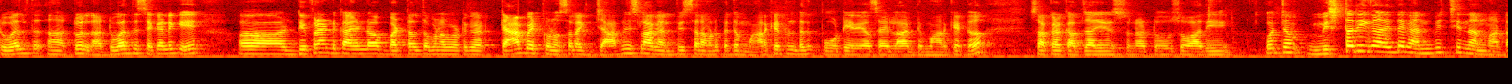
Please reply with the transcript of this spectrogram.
twelfth twelve twelfth సెకండ్కి డిఫరెంట్ కైండ్ ఆఫ్ బట్టలతో మన క్యాప్ పెట్టుకొని వస్తారు లైక్ జాపనీస్ లాగా అనిపిస్తారు అన్నమాట. పెద్ద మార్కెట్ ఉంటుంది పోర్ట్ ఏరియా సైడ్ లాంటి మార్కెట్ సో అక్కడ కబ్జా చేస్తున్నట్టు సో అది కొంచెం మిస్టరీగా అయితే కనిపించింది అనమాట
